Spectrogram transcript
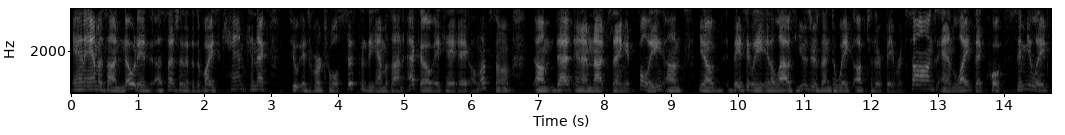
And Amazon noted essentially that the device can connect to its virtual assistant, the Amazon Echo, aka Alexa. Um, that, and I'm not saying it fully. Um, you know, basically, it allows users then to wake up to their favorite songs and light that quote simulates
